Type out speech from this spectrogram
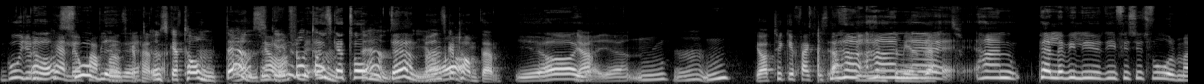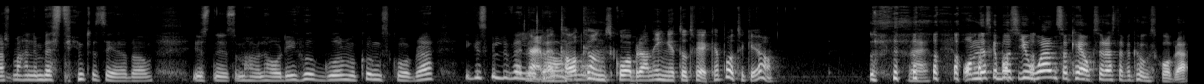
God jul Ja, Pelle och pappa önskar Pelle. Önska tomten. Skriv Ja. från tomten. Önska tomten. Jag önskar tomten. Ja, ja, Ja. ja. Mm. Jag tycker faktiskt Men att han, det är inte han, mer än eh, rätt. han, Pelle vill ju, det finns ju två ormar som han är mest intresserad av just nu som han vill ha. Och Det är huggorm och kungskobra. Vilket skulle du välja? Nej men ta kungskobran, inget att tveka på tycker jag. Nej. Om det ska bo hos Johan så kan jag också rösta för kungskobra.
